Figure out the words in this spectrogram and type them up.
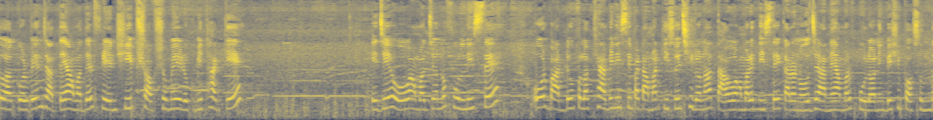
দোয়া করবেন যাতে আমাদের ফ্রেন্ডশিপ সবসময় এরকমই থাকে। এই যে ও আমার জন্য ফুল নিচ্ছে। ওর বার্থডে উপলক্ষে আমি নিছি বাট আমার কিছুই ছিল না, তাও আমার দিছে, কারণ ও জানে আমার ফুল অনেক বেশি পছন্দ।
